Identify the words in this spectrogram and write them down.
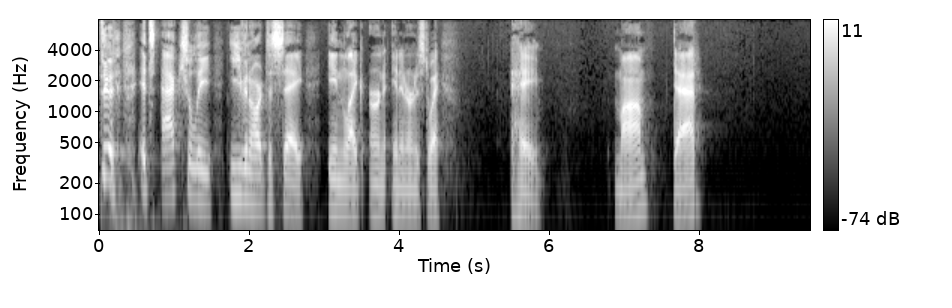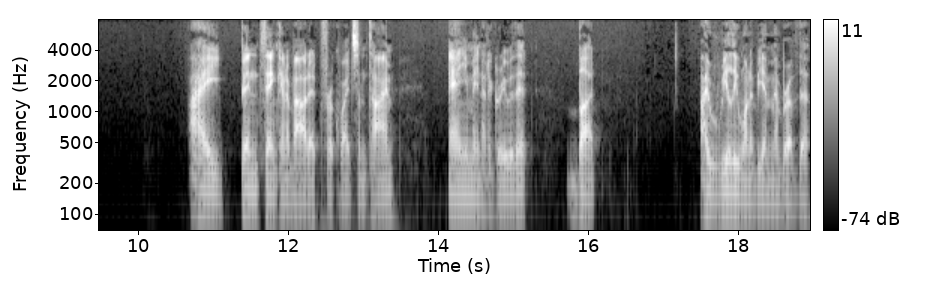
Dude, it's actually even hard to say in like earn in an earnest way. Hey, mom, dad, I've been thinking about it for quite some time, and you may not agree with it, but I really want to be a member of the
